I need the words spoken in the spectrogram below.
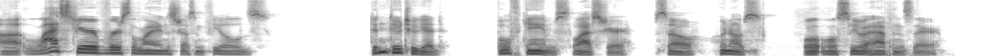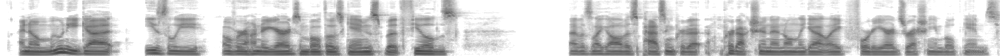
Uh, last year versus the Lions, Justin Fields didn't do too good both games last year. So who knows? We'll we'll see what happens there. I know Mooney got easily over 100 yards in both those games, but Fields, that was like all of his passing produ- production and only got like 40 yards rushing in both games.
